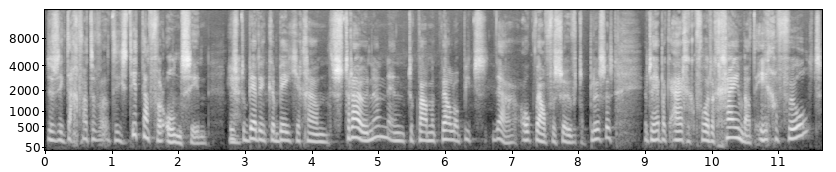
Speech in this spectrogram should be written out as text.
Dus ik dacht, wat, wat, is dit nou voor onzin? Dus toen ben ik een beetje gaan struinen. En toen kwam ik wel op iets, ja, ook wel voor 70-plussers. En toen heb ik eigenlijk voor de gein wat ingevuld.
